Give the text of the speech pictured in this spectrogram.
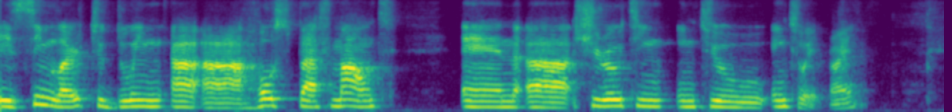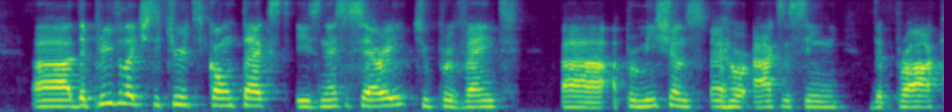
is similar to doing a, a host path mount and uh, routing into into it, right? Uh, the privileged security context is necessary to prevent uh, permissions error accessing the proc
